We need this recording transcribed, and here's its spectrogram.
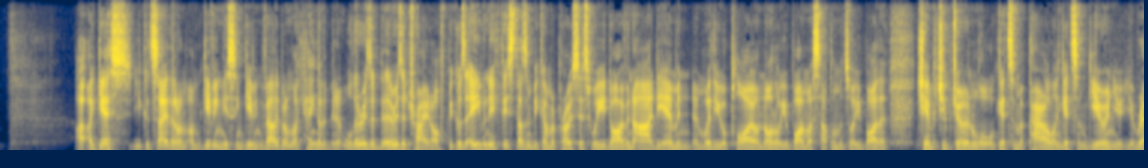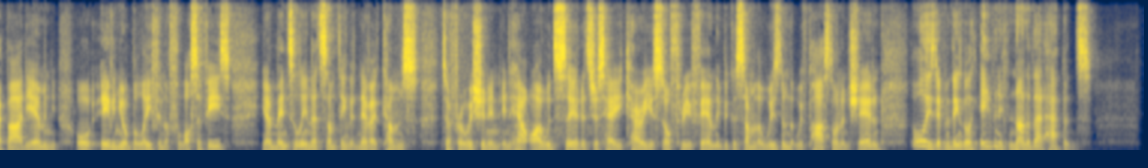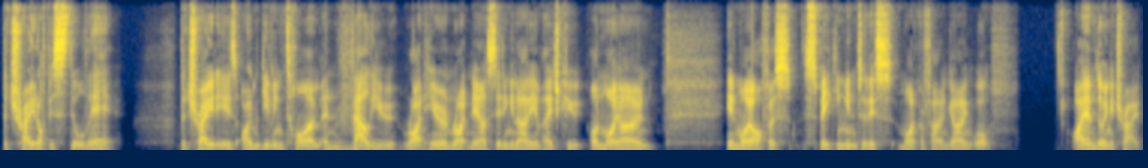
I guess you could say that I'm, I'm, giving this and giving value, but I'm like, hang on a minute. Well, there is a there is a trade off because even if this doesn't become a process where you dive into RDM and, and, whether you apply or not, or you buy my supplements, or you buy the Championship Journal, or get some apparel and get some gear, and you, you rep RDM, and you, or even your belief in the philosophies, you know, mentally, and that's something that never comes to fruition in, in how I would see it. It's just how you carry yourself through your family because some of the wisdom that we've passed on and shared, and all these different things. But like, even if none of that happens the trade off is still there. The trade is I'm giving time and value right here and right now, sitting in RDM HQ on my own, in my office, speaking into this microphone, going, Well, I am doing a trade.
